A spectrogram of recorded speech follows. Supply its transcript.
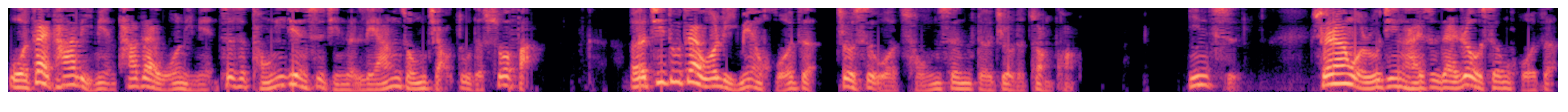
我在他里面，他在我里面，这是同一件事情的两种角度的说法。而基督在我里面活着，就是我重生得救的状况。因此，虽然我如今还是在肉身活着，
